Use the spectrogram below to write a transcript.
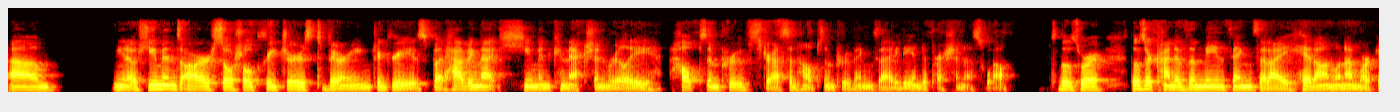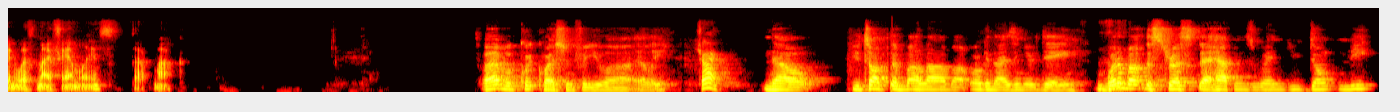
Um, you know, humans are social creatures to varying degrees, but having that human connection really helps improve stress and helps improve anxiety and depression as well. So those were those are kind of the main things that I hit on when I'm working with my families, Doc Mok. So I have a quick question for you, uh, Ellie. Sure. Now, you talked about a lot about organizing your day. Mm-hmm. What about the stress that happens when you don't meet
